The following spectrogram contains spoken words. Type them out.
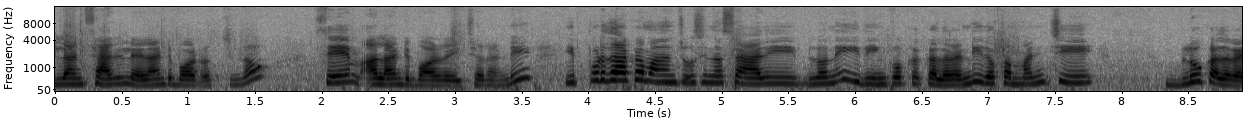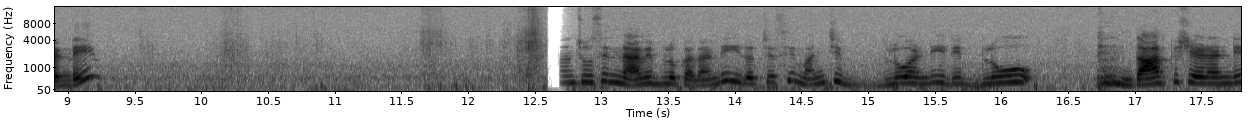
ఇలాంటి శారీలో ఎలాంటి బార్డర్ వచ్చిందో సేమ్ అలాంటి బార్డర్ ఇచ్చారండి. ఇప్పుడు దాకా మనం చూసిన శారీలోనే ఇది ఇంకొక కలర్ అండి. ఇది ఒక మంచి బ్లూ కలర్ అండి. మనం చూసింది నావీ బ్లూ కదండి ఇది వచ్చేసి మంచి బ్లూ అండి. ఇది బ్లూ డార్క్ షేడ్ అండి.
